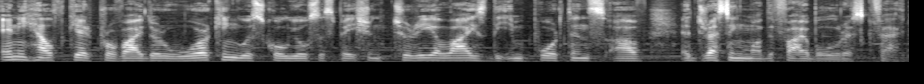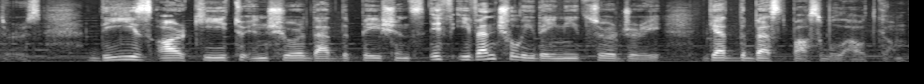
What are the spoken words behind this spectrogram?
any healthcare provider working with scoliosis patients to realize the importance of addressing modifiable risk factors. These are key to ensure that the patients, if eventually they need surgery, get the best possible outcome.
